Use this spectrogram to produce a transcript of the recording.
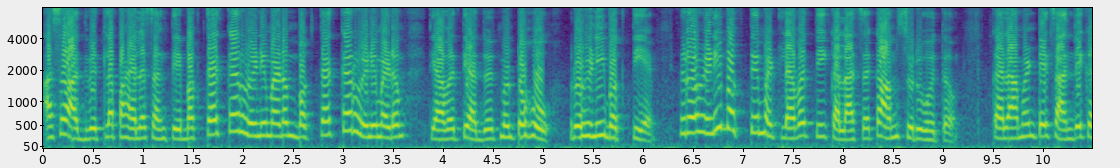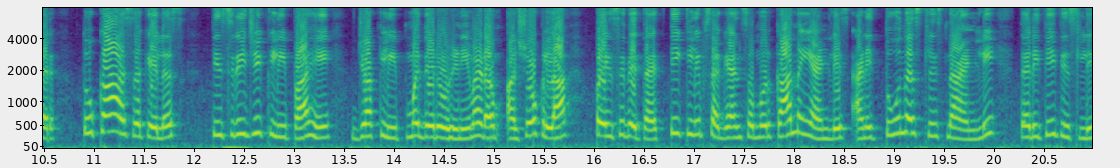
असं अद्वैतला पाहायला सांगते बघतायत का रोहिणी मॅडम? बघतायत का रोहिणी मॅडम? त्यावरती अद्वैत म्हणतो हो रोहिणी बघतीये. रोहिणी बघते म्हटल्यावरती कलाचं काम सुरू होतं. कला म्हणते चांदेकर तू का असं केलंस? तिसरी जी क्लिप आहे ज्या क्लिपमध्ये रोहिणी मॅडम अशोकला पैसे देत आहेत ती क्लिप सगळ्यांसमोर का नाही आणलीस? आणि तू नसलीस ना आणली तरी ती तिसरी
